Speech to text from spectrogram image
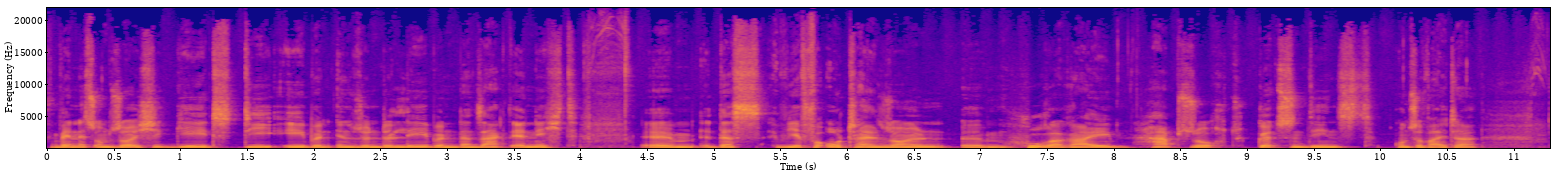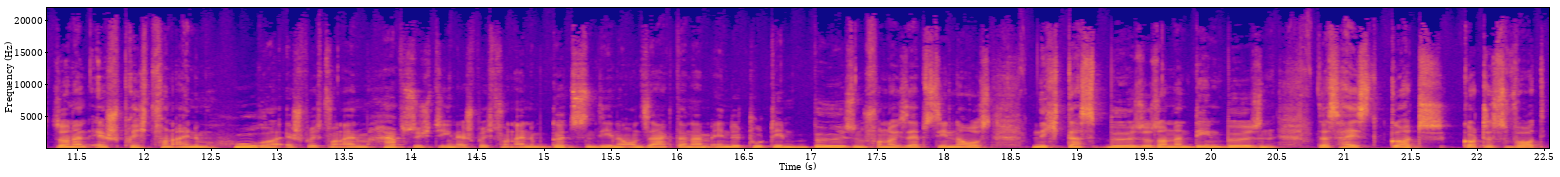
wenn es um solche geht, die eben in Sünde leben, dann sagt er nicht, ähm, dass wir verurteilen sollen ähm, Hurerei, Habsucht, Götzendienst und so weiter, sondern er spricht von einem Hurer, er spricht von einem Habsüchtigen, er spricht von einem Götzendiener und sagt dann am Ende, tut den Bösen von euch selbst hinaus. Nicht das Böse, sondern den Bösen. Das heißt, Gott, Gottes Wort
